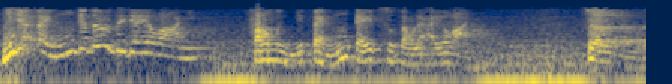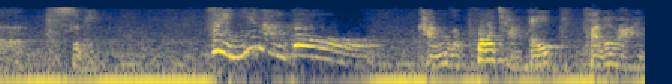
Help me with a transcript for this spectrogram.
你要等着都得要挖你，方门你等该迟早来要挖你，这是的。所以你能够扛着破墙该他的挖你，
